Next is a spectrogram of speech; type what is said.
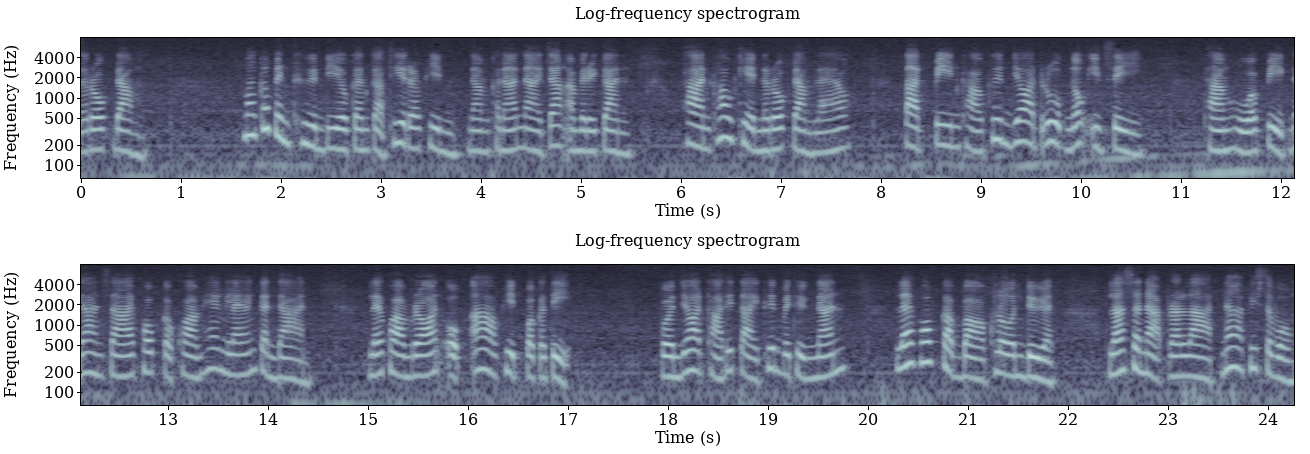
นรกดำมันก็เป็นคืนเดียวกันกับที่ระพินนำคณะนายจ้างอเมริกัน ผ่านเข้าเขตนรกดำแล้ว ตัดปีนเขาขึ้นยอดรูปนกอินทรีทางหัวปีกด้านซ้ายพบกับความแห้งแล้งกันดาน และความร้อนอบอ้าวผิดปกติ บนยอดเขาที่ไต่ขึ้นไปถึงนั้น และพบกับบ่อโคลนเดือด ลักษณะประหลาดหน้าพิศวง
